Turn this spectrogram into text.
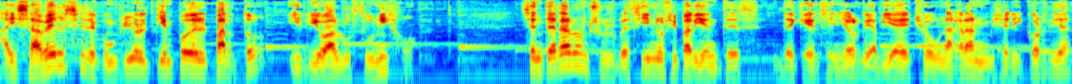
A Isabel se le cumplió el tiempo del parto y dio a luz un hijo. Se enteraron sus vecinos y parientes de que el Señor le había hecho una gran misericordia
